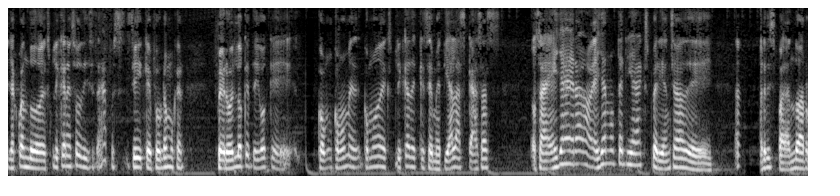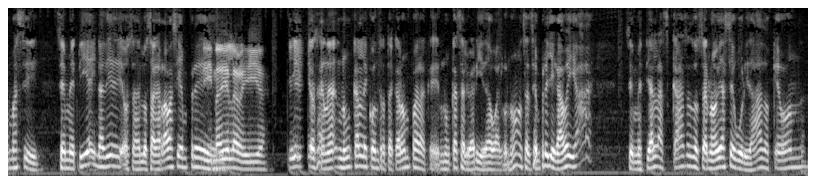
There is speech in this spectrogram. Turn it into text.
ya cuando explican eso dices, ah, pues sí, que fue una mujer. Pero es lo que te digo que, ¿cómo, cómo, me, cómo explica de que se metía a las casas? O sea, ella era, ella no tenía experiencia de estar disparando armas y se metía y nadie, o sea, los agarraba siempre. Y nadie la veía. Y, o sea, nunca le contraatacaron para que nunca salió herida o algo, ¿no? O sea, siempre llegaba y ah, se metía a las casas, o sea, no había seguridad o qué onda.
